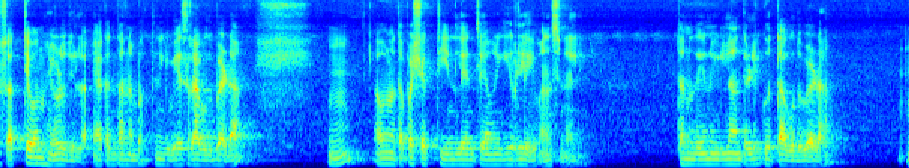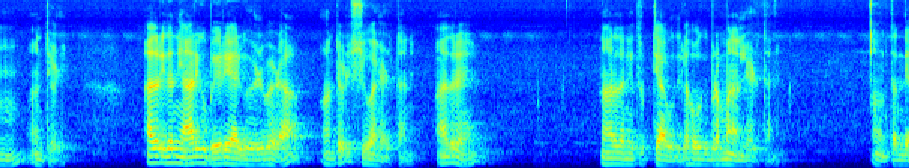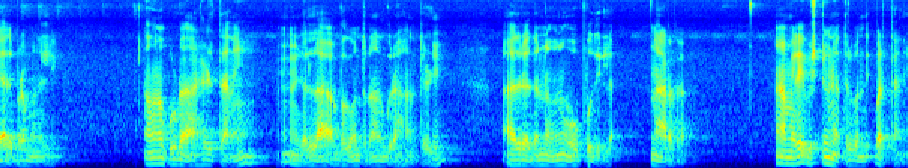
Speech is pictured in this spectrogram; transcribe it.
ಸತ್ಯವನ್ನು ಹೇಳುವುದಿಲ್ಲ. ಯಾಕಂತ ನನ್ನ ಭಕ್ತನಿಗೆ ಬೇಸರ ಆಗೋದು ಬೇಡ. ಅವನ ತಪಶಕ್ತಿಯಿಂದಲೇ ಅಂತಲೇ ಅವನಿಗೆ ಇರಲಿ ಮನಸ್ಸಿನಲ್ಲಿ. ತನ್ನದೇನು ಇಲ್ಲ ಅಂತೇಳಿ ಗೊತ್ತಾಗೋದು ಬೇಡ. ಅಂಥೇಳಿ. ಆದರೆ ಇದನ್ನು ಯಾರಿಗೂ ಬೇರೆ ಯಾರಿಗೂ ಹೇಳಬೇಡ ಅಂಥೇಳಿ ಶಿವ ಹೇಳ್ತಾನೆ. ಆದರೆ ನಾರದನಿಗೆ ತೃಪ್ತಿ ಆಗುವುದಿಲ್ಲ, ಹೋಗಿ ಬ್ರಹ್ಮನಲ್ಲಿ ಹೇಳ್ತಾನೆ. ಅವನ ತಂದೆಯಾದ ಬ್ರಹ್ಮನಲ್ಲಿ. ಅವನು ಕೂಡ ಹೇಳ್ತಾನೆ ಇದೆಲ್ಲ ಭಗವಂತನ ಅನುಗ್ರಹ ಅಂಥೇಳಿ ಆದರೆ ಅದನ್ನು ಅವನು ಒಪ್ಪುವುದಿಲ್ಲ ನಾರದ. ಆಮೇಲೆ ವಿಷ್ಣುವಿನ ಹತ್ರ ಬಂದು, ಬರ್ತಾನೆ.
